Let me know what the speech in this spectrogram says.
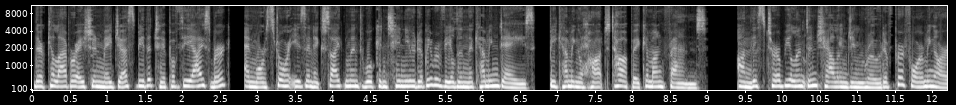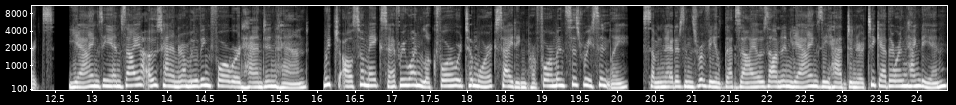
Their collaboration may just be the tip of the iceberg, and more stories and excitement will continue to be revealed in the coming days, becoming a hot topic among fans. On this turbulent and challenging road of performing arts, Yang Zi and Xiao Zhan are moving forward hand in hand, which also makes everyone look forward to more exciting performances recently. Some netizens revealed that Xiao Zhan and Yang Zi had dinner together in Hengdian,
